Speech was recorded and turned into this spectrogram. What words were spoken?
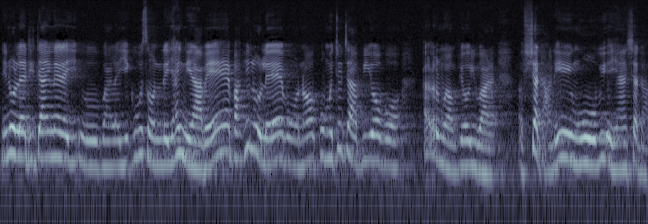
နင်တို့လည်းဒီတိုင်းလဲဟိုဘာလဲရေကူးစုံတွေရိုက်နေတာပဲဘာဖြစ်လို့လဲပေါ့နော်ကိုမကျွတ်ကြပြီးတော့ပေါ့အဲ့လိုမျိုးပြောယူပါတယ်ရှက်တာလေငိုပြီးအရန်ရှက်တာ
